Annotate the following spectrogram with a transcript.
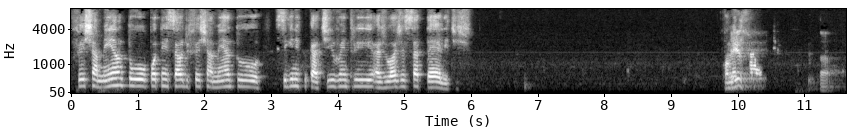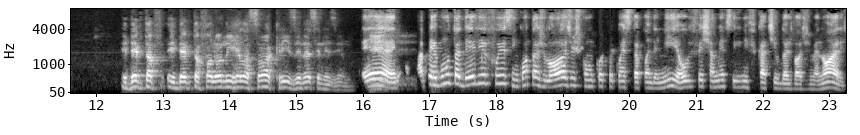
fechamento, potencial de fechamento significativo entre as lojas satélites. Como é, é que tá? tá? Ele deve estar tá, ele deve estar tá falando em relação à crise, né, Cenezino? É, a pergunta dele foi assim: quantas lojas, como consequência da pandemia, houve fechamento significativo das lojas menores?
